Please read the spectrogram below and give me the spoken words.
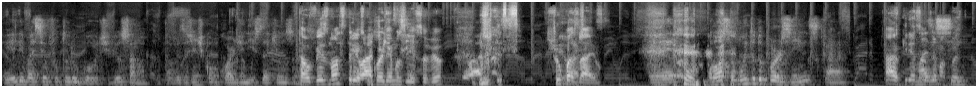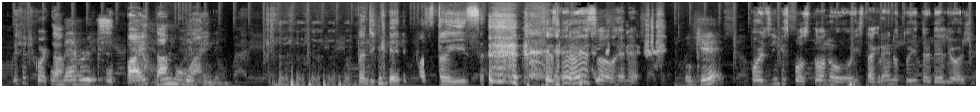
Ele vai ser o futuro GOAT, viu, Samuca? Talvez a gente concorde nisso daqui uns anos. Talvez nós três eu concordemos nisso, viu? Eu acho que sim. Chupa Zion. É, gosto muito do Porzingis, cara. Ah, eu queria saber Mas, uma assim, coisa. Deixa eu te cortar. O Mavericks o pai é tá online. Pode crer, ele postou isso. Vocês viram isso, René? O quê? O Porzingis postou no Instagram e no Twitter dele hoje.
